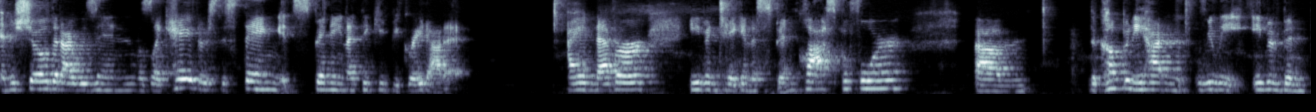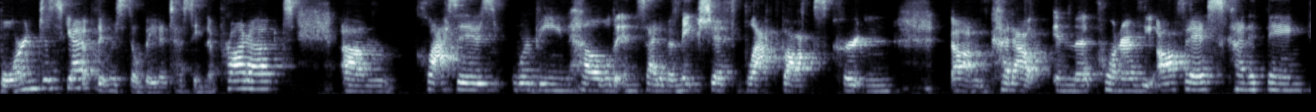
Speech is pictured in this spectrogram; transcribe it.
in a show that i was in was like hey there's this thing it's spinning i think you'd be great at it i had never even taken a spin class before um, the company hadn't really even been born just yet. They were still beta testing the product. Um, classes were being held inside of a makeshift black box curtain um, cut out in the corner of the office, kind of thing.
